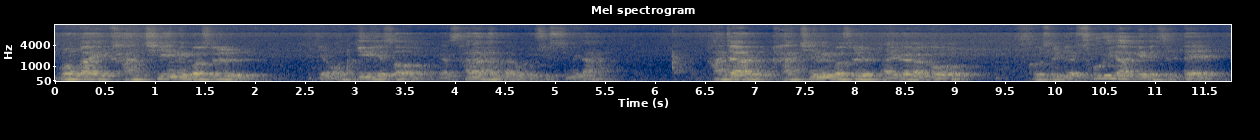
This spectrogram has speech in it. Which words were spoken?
뭔가에 가치 있는 것을 얻기 위해서 살아간다고 볼 수 있습니다. 가장 가치 있는 것을 발견하고 그것을 소유하게 됐을 때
